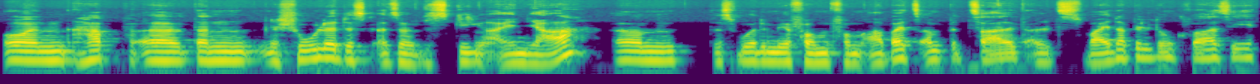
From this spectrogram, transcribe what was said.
und habe äh, dann eine Schule, das also das ging ein Jahr. Ähm, das wurde mir vom vom Arbeitsamt bezahlt als Weiterbildung quasi.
